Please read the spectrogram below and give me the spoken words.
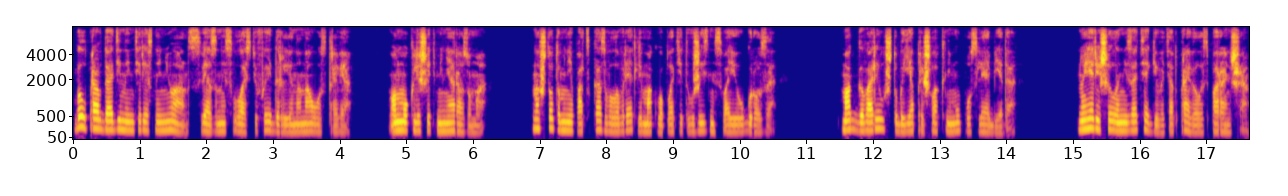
Был, правда, один интересный нюанс, связанный с властью Фейдерлина на острове. Он мог лишить меня разума. Но что-то мне подсказывало, вряд ли маг воплотит в жизнь свои угрозы. Маг говорил, чтобы я пришла к нему после обеда. Но я решила не затягивать, отправилась пораньше.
